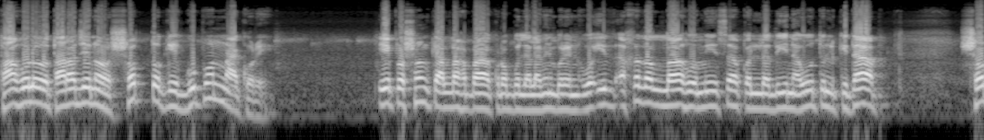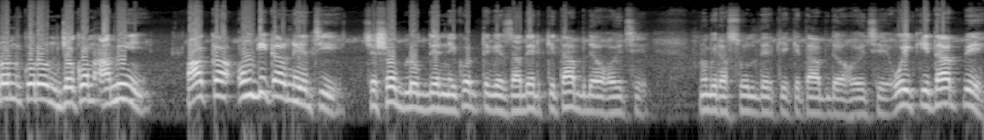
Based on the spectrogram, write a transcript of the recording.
তা হলো, তারা যেন সত্যকে গোপন না করে। এ প্রসঙ্গে আল্লাহ পাক রব্বুল আলমিন বলেন ও ইদ আখাদাল্লাহ মিসা কল্লাদিন আউতুল কিতাব স্মরণ করুন, যখন আমি পাকা অঙ্গীকার নিয়েছি, সেসব লোকদের নিকট থেকে যাদের কিতাব দেওয়া হয়েছে, নবী রাসুলদেরকে কিতাব দেওয়া হয়েছে, ওই কিতাব পেয়ে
